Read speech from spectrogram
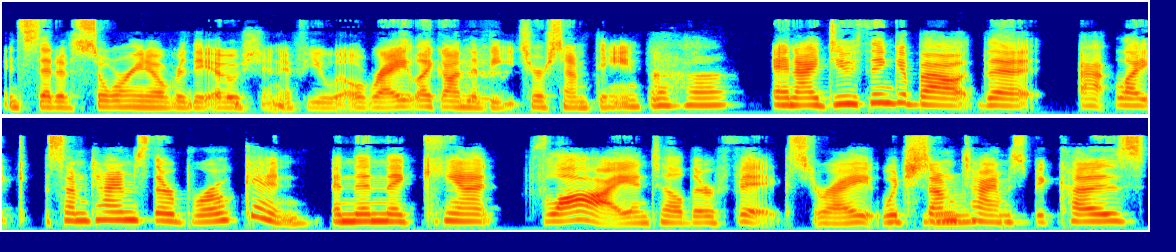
instead of soaring over the ocean, if you will, right? Like on the beach or something. Uh-huh. And I do think about that, uh, like sometimes they're broken and then they can't fly until they're fixed, right? Which mm-hmm. sometimes mm-hmm. because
